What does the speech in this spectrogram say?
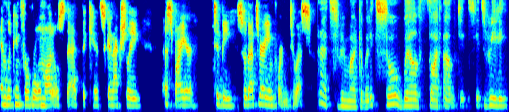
and looking for role models that the kids can actually aspire to be. So that's very important to us. That's remarkable. It's so well thought out. It's it's really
